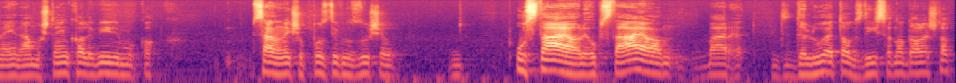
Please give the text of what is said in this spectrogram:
ne nam štenkali vidimo, kako vseeno nekšno pozitivno vzdušje ustaja ali obstaja, bar deluje to, zdi se na daleč tako.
